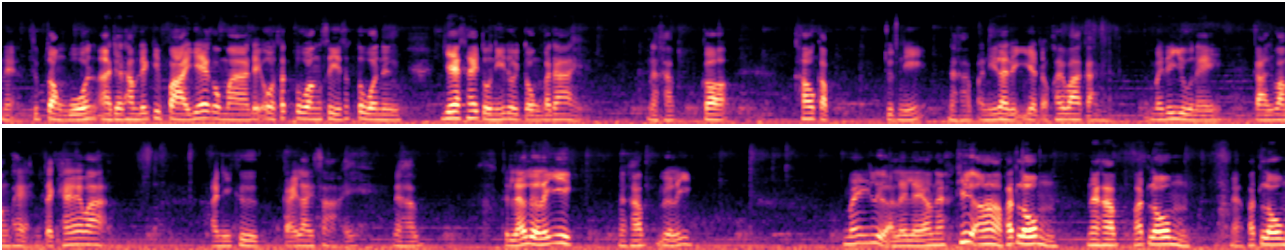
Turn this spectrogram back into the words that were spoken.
เนี่ย 12 โวลต์อาจจะทำเ e ก t ิฟายแยกออกมาไดโอดสักตัวสีสักตัวหนึ่งแยกให้ตัวนี้โดยตรงก็ได้นะครับ ก็เข้ากับจุดนี้นะครับ อันนี้รายละเอียดเราค่อยว่ากัน ไม่ได้อยู่ในการวางแผน แต่แค่ว่า อันนี้คือไกด์ไลน์สายนะครับเสร็จแล้วเหลืออะไรอีกนะครับ เหลืออะไรอีก ไม่เหลืออะไรแล้วนะ ที่อ่าพัดลมนะครับ พัดลมนะพัดลม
